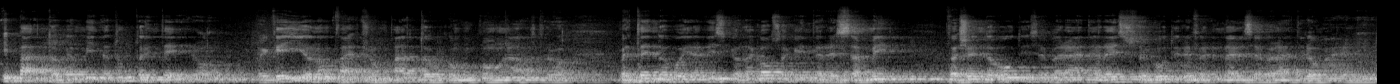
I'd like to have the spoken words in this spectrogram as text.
il patto cammina tutto intero, perché io non faccio un patto con, con un altro, mettendo poi a rischio la cosa che interessa a me, facendo voti separati adesso e voti referendari separati domani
